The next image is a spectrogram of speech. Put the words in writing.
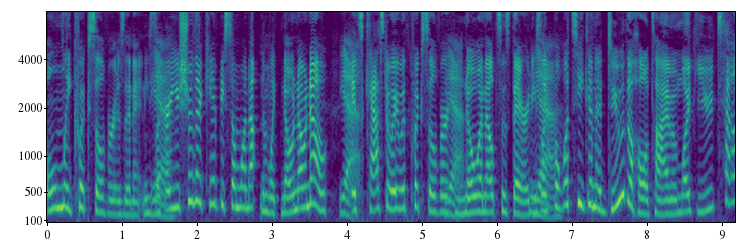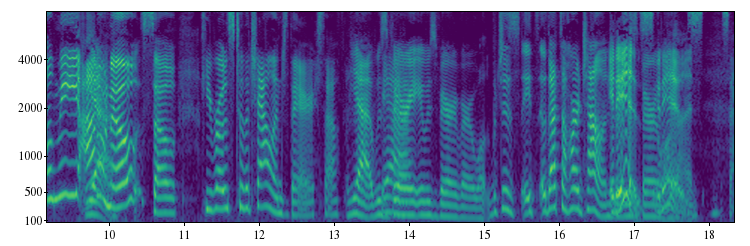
Only Quicksilver is in it. And he's like, Are you sure there can't be someone else? And I'm like, No, no, no. Yeah. It's Castaway with Quicksilver. Yeah. No one else is there. And he's Yeah. like, But what's he going to do the whole time? I'm like, You tell me. I Yeah. don't know. So he rose to the challenge there. So yeah, it was Yeah. very, it was very, very well. Which is, it's that's a hard challenge. it but very It well is. So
